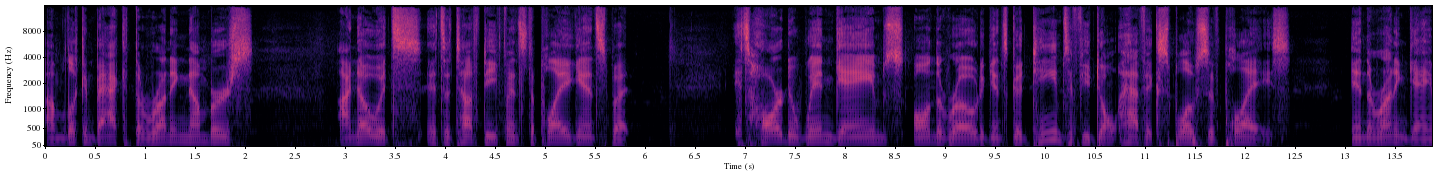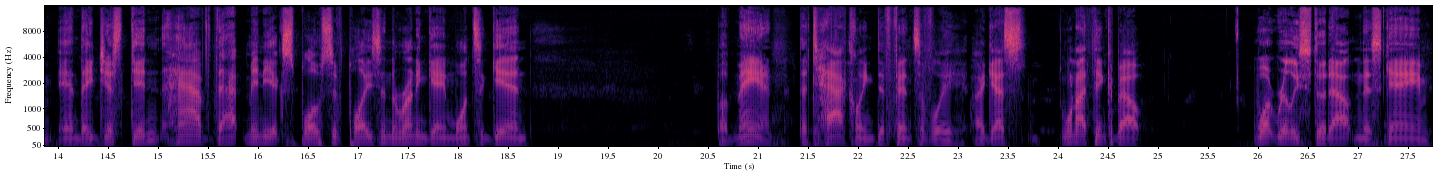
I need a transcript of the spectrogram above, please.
I'm looking back at the running numbers. I know it's it's a tough defense to play against, but it's hard to win games on the road against good teams if you don't have explosive plays in the running game. And they just didn't have that many explosive plays in the running game once again. But man, the tackling defensively, I guess when I think about what really stood out in this game,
